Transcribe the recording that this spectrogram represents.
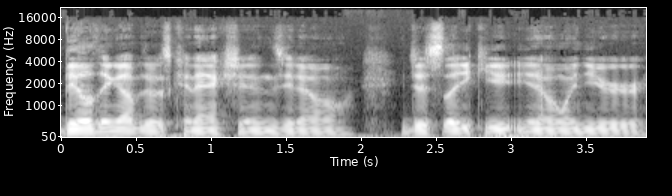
Building up those connections, you know, just like you, you know, when you're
